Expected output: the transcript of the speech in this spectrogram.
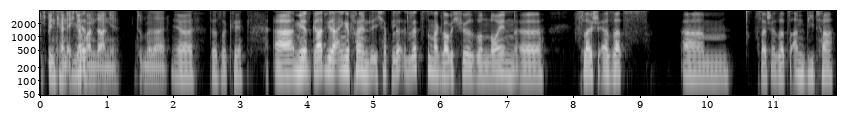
ich bin kein echter Mann, Daniel. Tut mir leid. Ja, das ist okay. Äh, mir ist gerade wieder eingefallen, ich habe le letzte Mal, glaube ich, für so einen neuen äh, Fleischersatz, ähm, Fleischersatzanbieter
